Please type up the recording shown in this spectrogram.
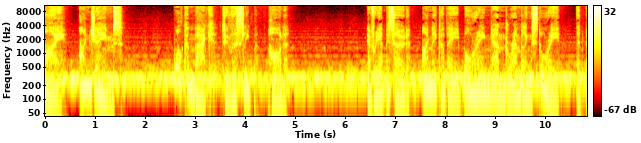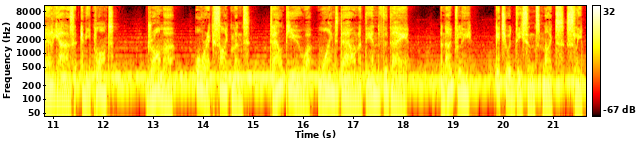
Hi, I'm James. Welcome back to the Sleep Pod. Every episode, I make up a boring and rambling story that barely has any plot, drama, or excitement to help you wind down at the end of the day and hopefully get you a decent night's sleep.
